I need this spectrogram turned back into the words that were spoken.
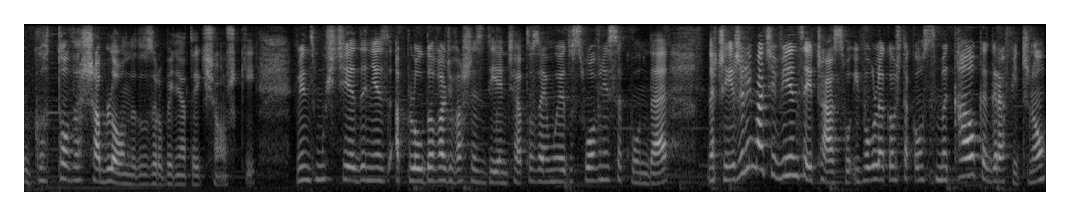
gotowe szablony do zrobienia tej książki, więc musicie jedynie zuploadować Wasze zdjęcia, to zajmuje dosłownie sekundę. Znaczy, jeżeli macie więcej czasu i w ogóle jakąś taką smykałkę graficzną,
